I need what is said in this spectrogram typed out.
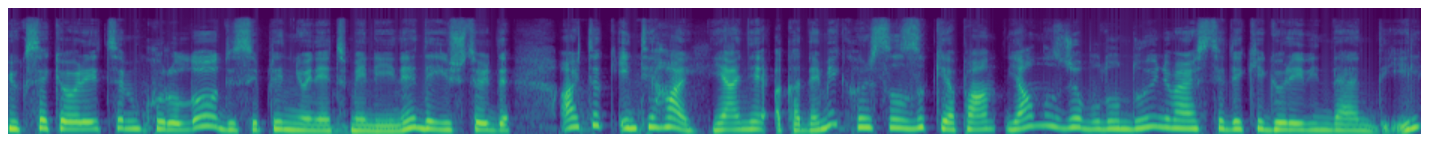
Yüksek Öğretim Kurulu disiplin yönetmeliğini değiştirdi. Artık intihal yani akademik hırsızlık yapan yalnızca bulunduğu üniversitedeki görevinden değil,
